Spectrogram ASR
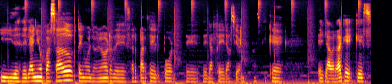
y desde el año pasado tengo el honor de ser parte del board de, la federación. Así que eh, la verdad que, es,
